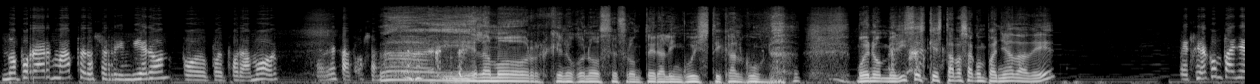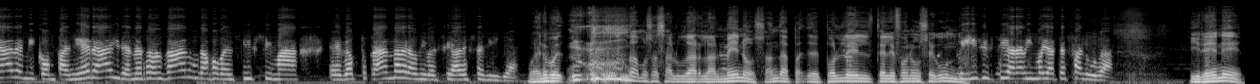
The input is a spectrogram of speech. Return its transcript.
no por armas, pero se rindieron por, por, amor. Por esa cosa. Ay, el amor que no conoce frontera lingüística alguna. Bueno, me dices que estabas acompañada de... Estoy acompañada de mi compañera Irene Roldán, una jovencísima eh, doctoranda de la Universidad de Sevilla. Bueno, pues vamos a saludarla al menos. Anda, eh, ponle el teléfono un segundo. Sí, sí, sí, ahora mismo ya te saluda. Irene.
